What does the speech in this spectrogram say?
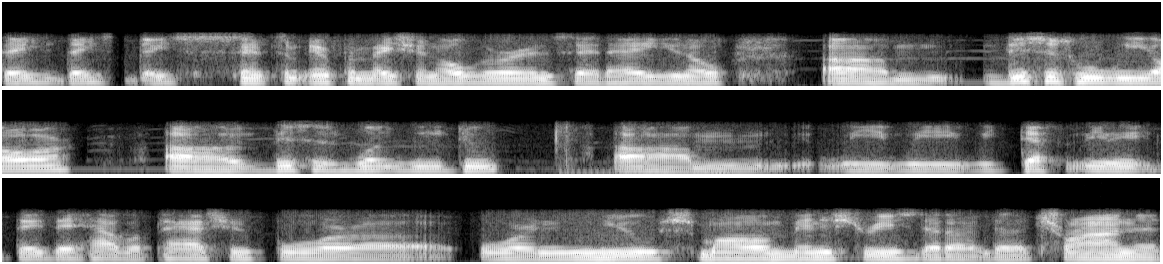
they they they sent some information over and said, hey, you know, um this is who we are, uh this is what we do um, we we we definitely they they have a passion for uh, for new small ministries that are that are trying to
